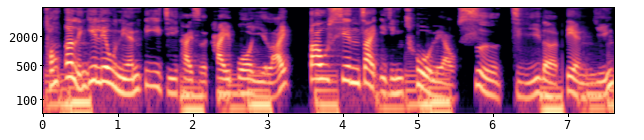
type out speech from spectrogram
从二零一六年第一集开始开播以来，到现在已经出了四集的电影。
